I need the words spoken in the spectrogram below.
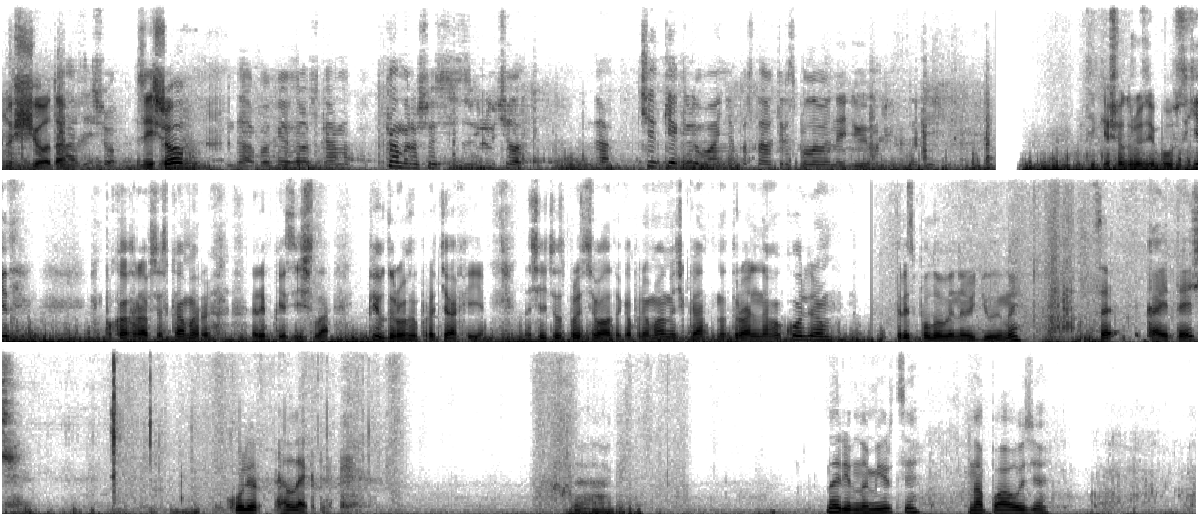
Ну що там? А, зійшов. Зійшов? Да, поки з. Камера щось зглючила. Да. Чітке клювання, поставив 3,5 дюйма. Тільки що, друзі, був схід. Поки грався з камерою, рибка зійшла. Півдороги протяг її. Значить, ось працювала така приманочка натурального кольору. 3,5 дюйми. Це кайтеч. Колір електрик. Так. На рівномірці, на паузі.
